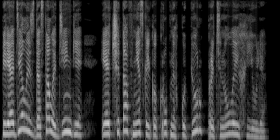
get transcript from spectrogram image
Переоделась, достала деньги и, отчитав несколько крупных купюр, протянула их Юле.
